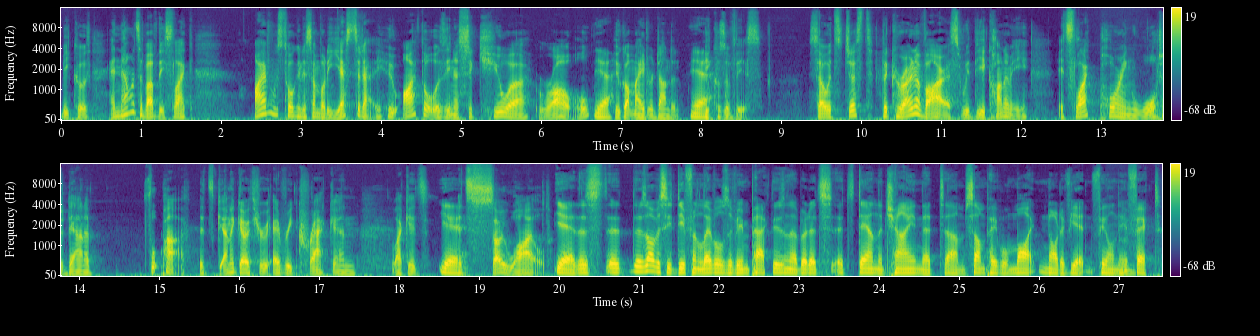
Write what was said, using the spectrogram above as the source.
because, and no one's above this. Like, I was talking to somebody yesterday who I thought was in a secure role Yeah. who got made redundant Yeah. because of this. So it's just the coronavirus with the economy, it's like pouring water down a footpath. It's going to go through every crack and like it's Yeah. it's so wild. Yeah, there's uh, there's obviously different levels of impact, isn't there? But it's it's down the chain that um, some people might not have yet feeling the effect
